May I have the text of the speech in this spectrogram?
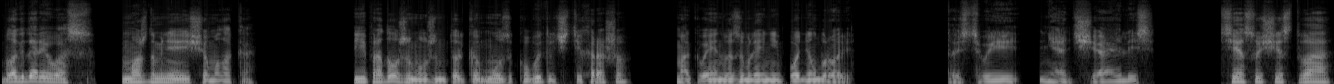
«Благодарю вас. Можно мне еще молока?» «И продолжим ужин, только музыку выключите, хорошо?» Маквейн в изумлении поднял брови. «То есть вы не отчаялись?» «Все существа,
